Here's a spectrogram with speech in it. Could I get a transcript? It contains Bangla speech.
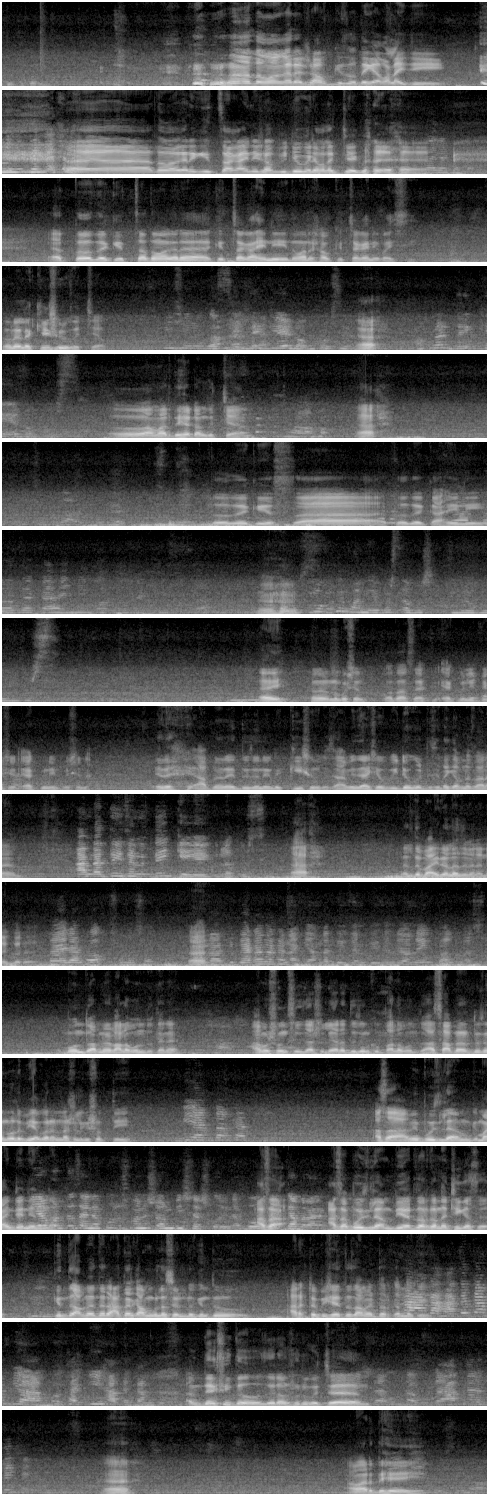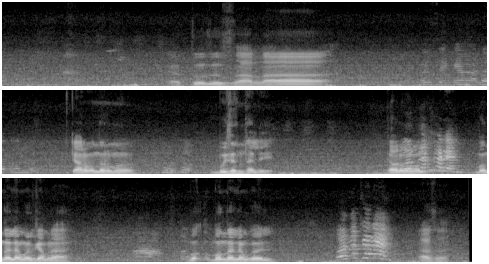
সব কিছু দেখে হ্যাঁ, কিচ্ছা কাহিনী সব ভিডিও করে এত যে কিচ্ছা কিচ্ছা কাহিনী তোমার সব কিচ্ছা কাহিনী পাইছি। শুরু করছে হ্যাঁ? ও আমার দেহে টং করছেন হ্যাঁ? তো যে কিচ্ছা তো যে কাহিনী। এই বসেন কথা আছে এক- মিনিট বেশি এক মিনিট বেশি না। এই আপনারা এই দুজনে এটা কি শুরু করছে আমি যে এসে ভিডিও করতেছি এটা কি আপনার জানেন? আমরা দুইজনে দেখে এইগুলো করছি। হ্যাঁ? তাহলে তো ভাইরাল আসবে না করে ভাইরাল হোক সমস্যা হ্যাঁ? আমরা বেটা বেটা নাকি আমরা দুইজন দুইজনকে অনেক ভালোবাসি। বন্ধু আপনার ভালো বন্ধু তাই না? হ্যাঁ। আমি শুনছি যে আসলে এরা দুজন খুব ভালো বন্ধু। আচ্ছা আপনারা দুজন বলে বিয়ে করেন না আসলে কি সত্যি? বিয়ের? আচ্ছা আমি বুঝলাম মাইন্ডে নেন না। আচ্ছা আচ্ছা বুঝলাম বিয়ের দরকার না ঠিক আছে। কিন্তু আপনাদের হাতের কামগুলো চলল কিন্তু আরেকটা বিষয় তো জামের দরকার নাকি? আর? আমি দেখছি তো যেরকম শুরু করছেন। হ্যাঁ? আমার দেহে। এত যে জ্বালা। ক্যামেরা বন্ধ। কেমন? বুঝেন তাহলে। ক্যামেরা বন্ধ হলাম কল ক্যামেরা। হ্যাঁ, বন্ধ হলাম কল। আচ্ছা।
